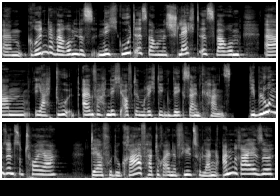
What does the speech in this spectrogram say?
ähm, Gründe, warum das nicht gut ist, warum es schlecht ist, warum ähm, ja, du einfach nicht auf dem richtigen Weg sein kannst. Die Blumen sind zu teuer, der Fotograf hat doch eine viel zu lange Anreise,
